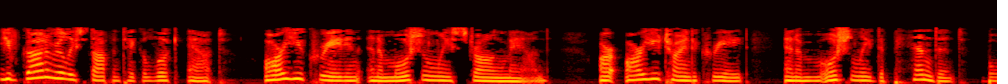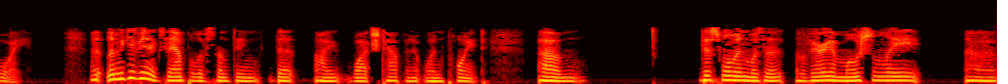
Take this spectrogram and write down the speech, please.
you've got to really stop and take a look at are you creating an emotionally strong man or are you trying to create an emotionally dependent boy? Let me give you an example of something that I watched happen at one point. Um, this woman was a, a very emotionally uh,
